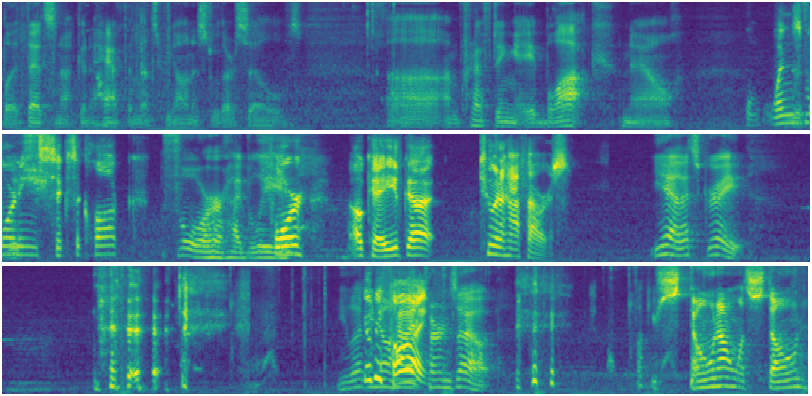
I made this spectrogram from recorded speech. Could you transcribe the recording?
but that's not gonna happen. Let's be honest with ourselves. Uh, I'm crafting a block now. When's morning? which- Six o'clock? Four, I believe. Four? Okay, you've got two and a half hours. Yeah, that's great. You let You'll me know how it turns out. fuck your stone. I don't want stone.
